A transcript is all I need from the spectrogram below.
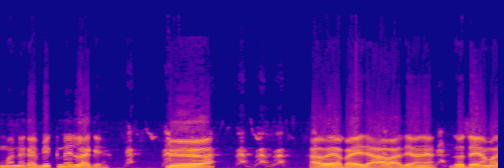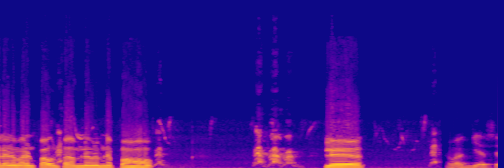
મને કઈ બીક નહીં લાગે. લે, હવે ભાઈ જવા દે ને દોધે અમારે અમારે પાઉન, અમને અમને પહો. લે વાગ્યા છે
